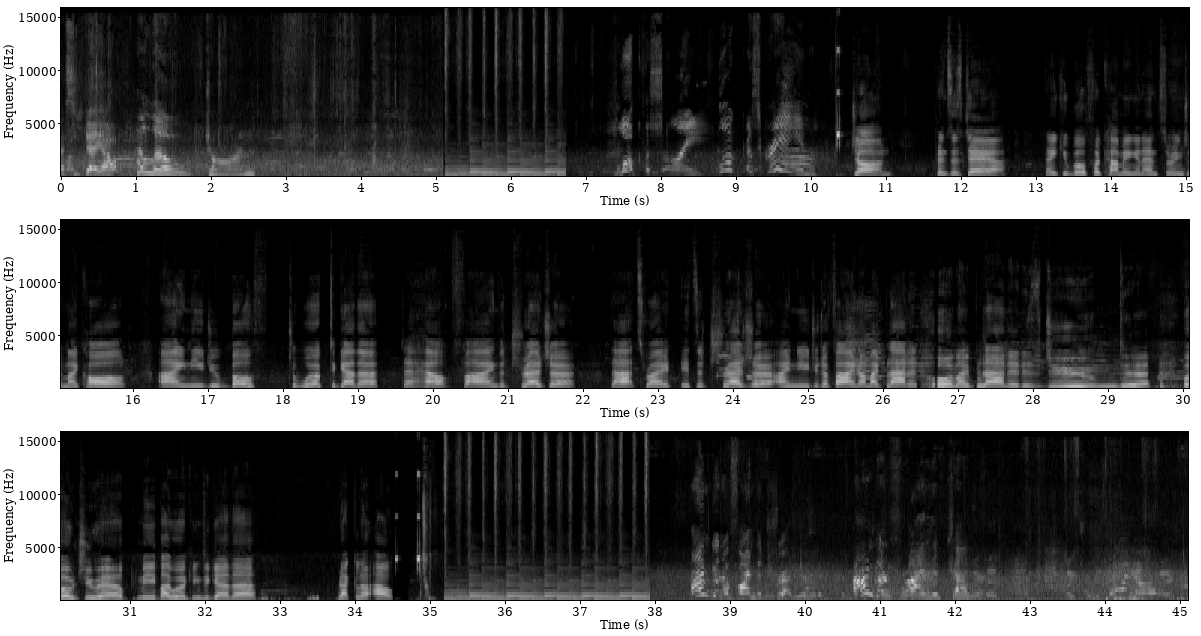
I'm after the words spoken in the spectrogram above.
Princess Dea. Hello, John. Look, a screen. Look, a screen. John, Princess Dea, thank you both for coming and answering to my call. I need you both to work together to help find the treasure. That's right, it's a treasure I need you to find on my planet, or my planet is doomed. Won't you help me by working together? Reckler out. I'm gonna find the treasure. I'm gonna find the treasure. You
